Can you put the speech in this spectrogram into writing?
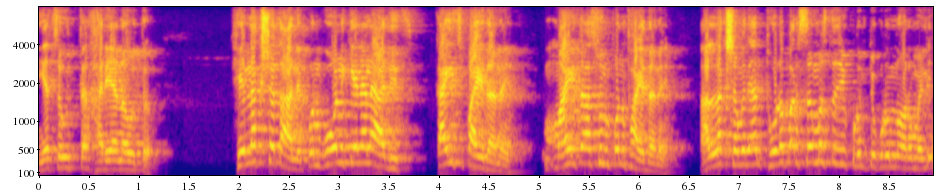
याचं उत्तर हरियाणा होतं. हे लक्षात आले पण गोल केलेल्या आधीच काहीच फायदा नाही. माहीत असून पण फायदा नाही. आलं लक्षामध्ये आणि थोडंफार समजतं इकडून तिकडून नॉर्मली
